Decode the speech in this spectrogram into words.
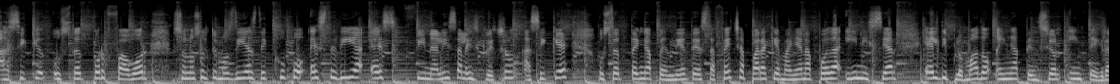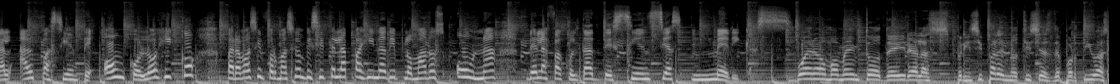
así que usted por favor, son los últimos días de cupo, este día es finaliza la inscripción, así que usted tenga pendiente esta fecha para que mañana pueda iniciar el diplomado en atención integral al paciente oncológico. Para más información visite la página Diplomados UNA de la Facultad de Ciencias Médicas. Bueno, momento de ir a las principales noticias deportivas,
